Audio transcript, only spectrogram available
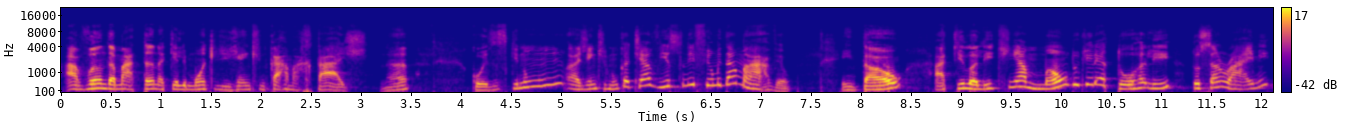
A Wanda matando aquele monte de gente em Carmartage, né? Coisas que não, a gente nunca tinha visto em filme da Marvel. Então, aquilo ali tinha a mão do diretor ali, do Sam Raimi,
